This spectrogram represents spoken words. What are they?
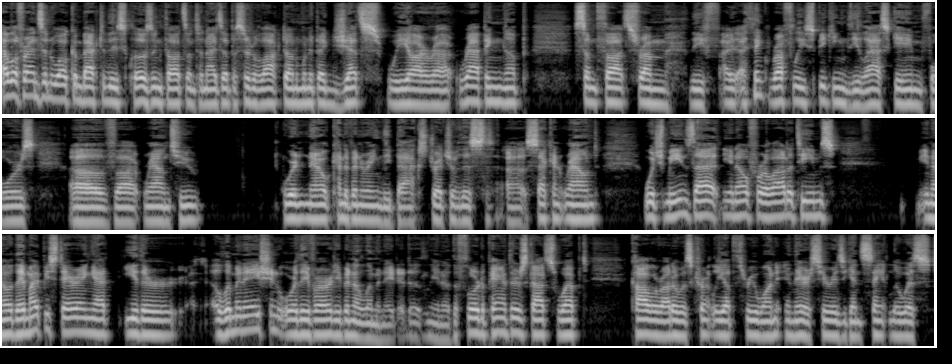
Hello, friends, and welcome back to these closing thoughts on tonight's episode of Locked On Winnipeg Jets. We are uh, wrapping up some thoughts from the, I, I, think, roughly speaking, the last game fours of uh, round two we're now kind of entering the backstretch of this uh, second round, which means that you know for a lot of teams, you know they might be staring at either elimination or they've already been eliminated. Uh, you know the Florida Panthers got swept. Colorado is currently up three one in their series against St. Louis,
